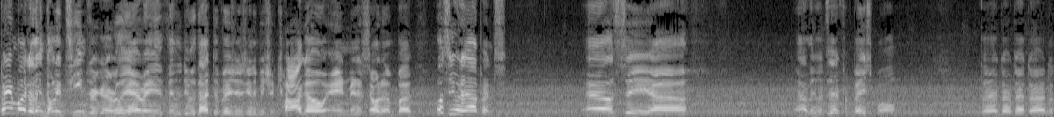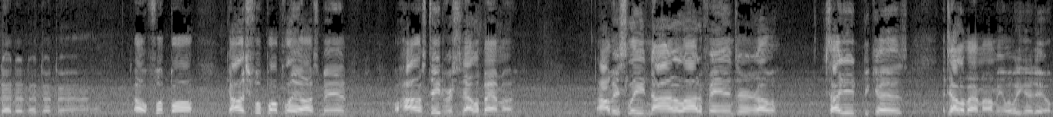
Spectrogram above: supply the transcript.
pretty much, I think the only teams that are going to really have anything to do with that division is going to be Chicago and Minnesota. But we'll see what happens. Yeah, let's see. Uh, I think that's it for baseball. Oh, football. College football playoffs, man. Ohio State versus Alabama. Obviously, not a lot of fans are uh, excited because it's Alabama. I mean, what are you going to do?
